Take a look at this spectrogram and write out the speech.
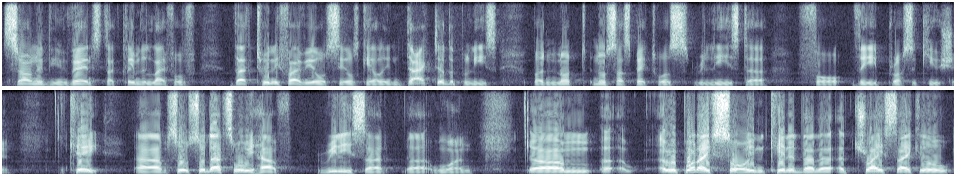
surrounding the events that claimed the life of that 25-year-old sales girl indicted the police, but not no suspect was released uh, for the prosecution. Okay, um, so so that's what we have. Really sad uh, one. Um, a, a, report I saw indicated that a, a tricycle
